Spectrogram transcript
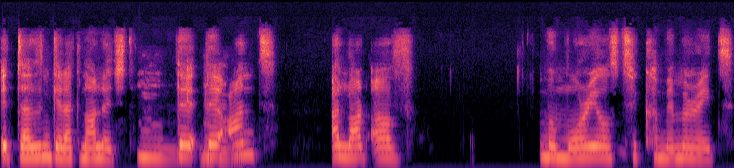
It doesn't get acknowledged. Mm, There there mhm. aren't a lot of memorials to commemorate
